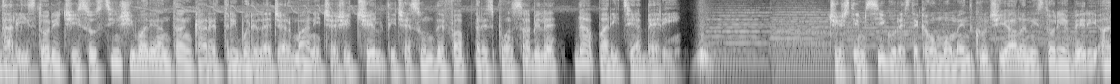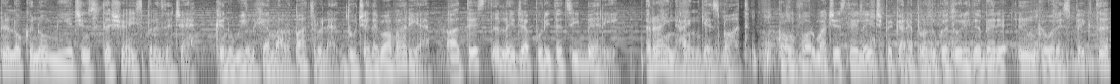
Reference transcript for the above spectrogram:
Dar istoricii susțin și varianta în care triburile germanice și celtice sunt de fapt responsabile de apariția berii. Ce știm sigur este că un moment crucial în istoria berii are loc în 1516, când Wilhelm al IV-lea, duce de Bavaria, atestă legea purității berii, Reinheitsgebot. Conform acestei legi pe care producătorii de bere încă o respectă,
